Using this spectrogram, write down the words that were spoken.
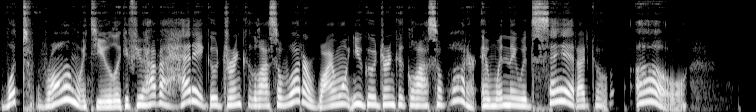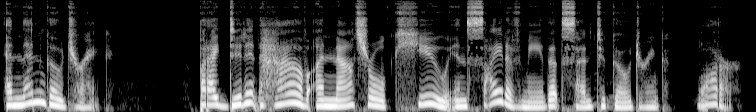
What's wrong with you? Like, if you have a headache, go drink a glass of water. Why won't you go drink a glass of water? And when they would say it, I'd go, Oh, and then go drink. But I didn't have a natural cue inside of me that said to go drink water.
